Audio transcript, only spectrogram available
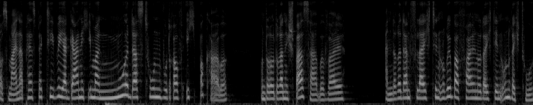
aus meiner Perspektive ja gar nicht immer nur das tun, worauf ich Bock habe und woran ich Spaß habe, weil andere dann vielleicht hinten rüberfallen oder ich denen Unrecht tue.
